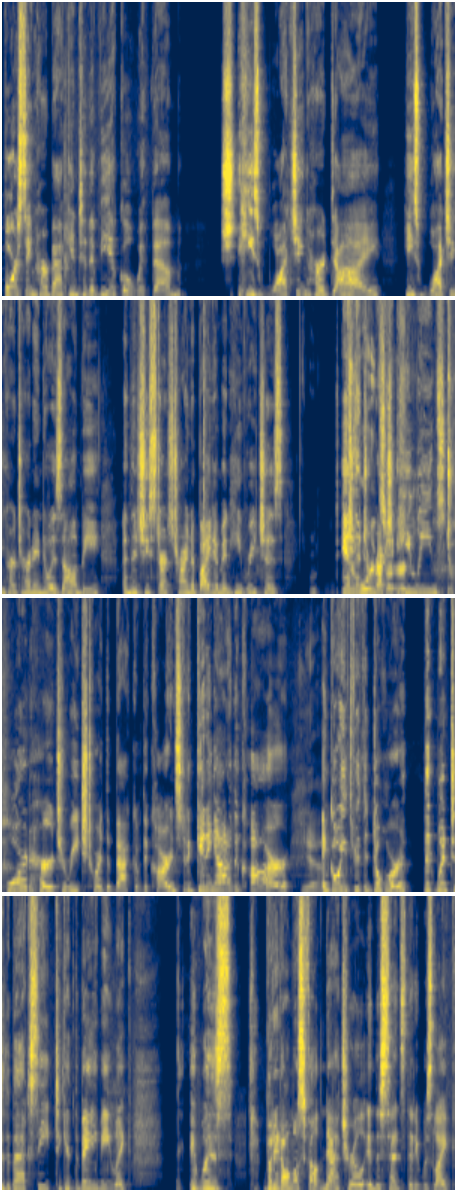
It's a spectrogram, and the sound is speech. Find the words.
forcing her back into the vehicle with them. Sh- He's watching her die. He's watching her turn into a zombie. And then she starts trying to bite him, and he reaches in the direction. her. He leans toward her to reach toward the back of the car instead of getting out of the car yeah. and going through the door that went to the back seat to get the baby. Like it was, but it almost felt natural in the sense that it was like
